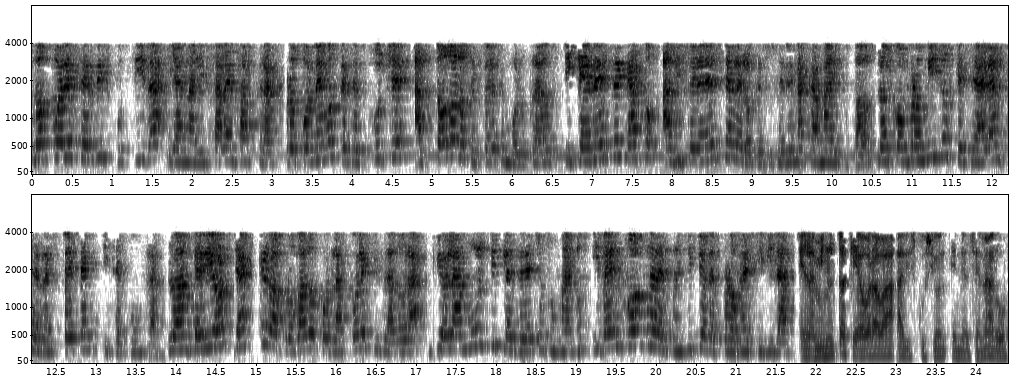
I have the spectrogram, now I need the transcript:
No puede ser discutida y analizada en fast track. Proponemos que se escuche a todos los sectores involucrados y que en este caso, a diferencia de lo que sucedió en la Cámara de Diputados, los compromisos que se hagan se respeten y se cumplan. Lo anterior, ya que lo aprobado por la colegisladora, viola múltiples derechos humanos y va en contra del principio de progresividad. En la minuta que ahora va a discusión en el Senado,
